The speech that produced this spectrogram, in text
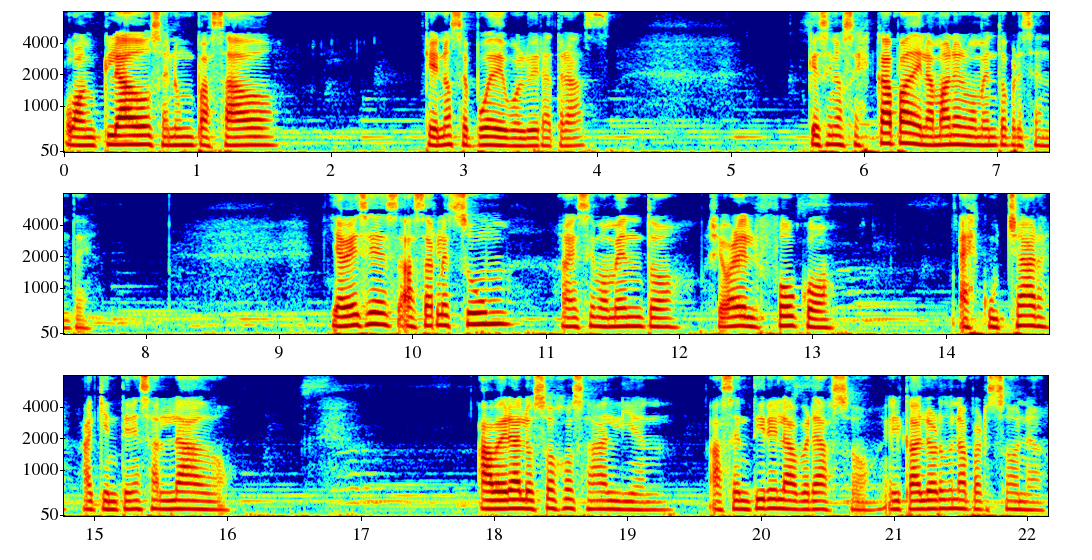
o anclados en un pasado que no se puede volver atrás, que se nos escapa de la mano el momento presente. Y a veces hacerle zoom a ese momento, llevar el foco a escuchar a quien tenés al lado, a ver a los ojos a alguien, a sentir el abrazo, el calor de una persona,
